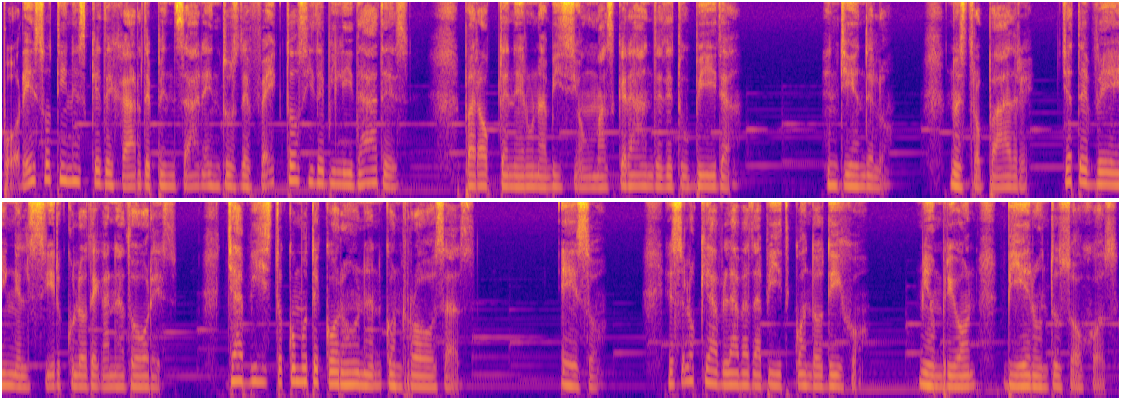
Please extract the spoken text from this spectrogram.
por eso tienes que dejar de pensar en tus defectos y debilidades para obtener una visión más grande de tu vida. Entiéndelo, nuestro Padre ya te ve en el círculo de ganadores, ya ha visto cómo te coronan con rosas. Eso es lo que hablaba David cuando dijo, mi embrión vieron tus ojos,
